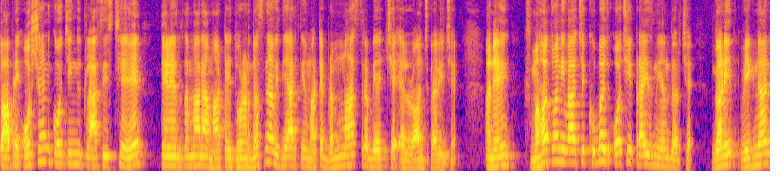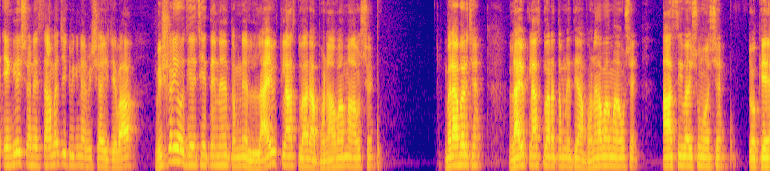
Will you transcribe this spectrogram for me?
તો આપણે ઓશન કોચિંગ ક્લાસીસ છે તેણે તમારા માટે ધોરણ દસના વિદ્યાર્થીઓ માટે બ્રહ્માસ્ત્ર બેચ છે એ લોન્ચ કરી છે. અને મહત્વની વાત છે, ખૂબ જ ઓછી પ્રાઇઝની અંદર છે. ગણિત, વિજ્ઞાન, ઇંગ્લિશ અને સામાજિક વિજ્ઞાન વિષય જેવા વિષયો જે છે તેને તમને લાઈવ ક્લાસ દ્વારા ભણાવવામાં આવશે. બરાબર છે? લાઈવ ક્લાસ દ્વારા તમને ત્યાં ભણાવવામાં આવશે. આ સિવાય શું હશે? તો કે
